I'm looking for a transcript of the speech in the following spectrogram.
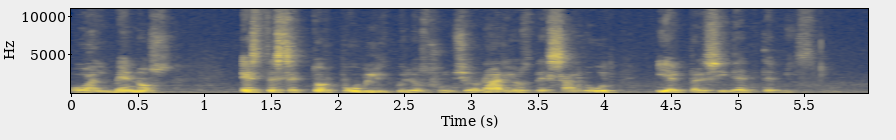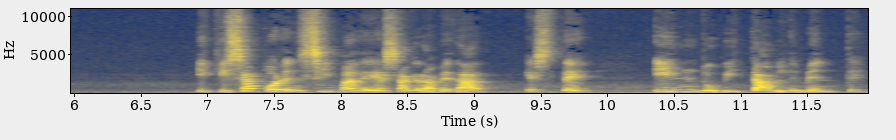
o al menos este sector público y los funcionarios de salud y el presidente mismo. Y quizá por encima de esa gravedad esté indubitablemente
